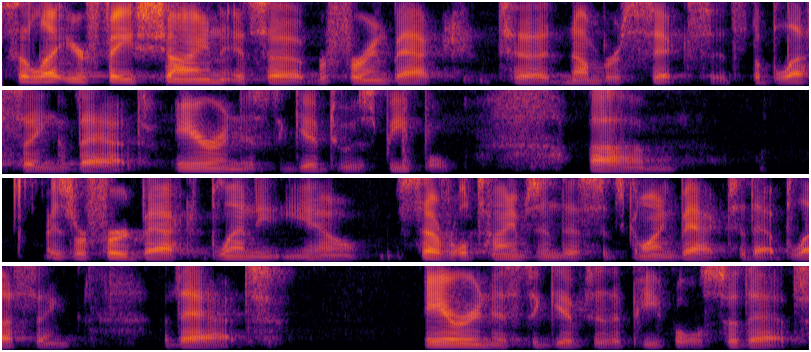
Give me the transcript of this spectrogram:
So let your face shine. It's a, referring back to number six. It's the blessing that Aaron is to give to his people. Um, is referred back, blending, you know, several times in this. It's going back to that blessing that Aaron is to give to the people so that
